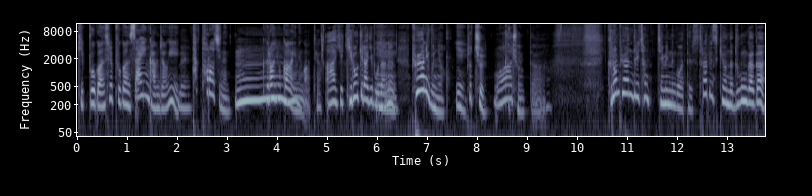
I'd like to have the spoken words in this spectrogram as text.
기쁘건 슬프건 쌓인 감정이 네. 탁 털어지는 음. 그런 효과가 있는 것 같아요. 아 이게 기록이라기보다는 표현이군요. 예. 표출. 와 그쵸. 재밌다. 그런 표현들이 참 재밌는 것 같아요. 스트라빈스키였나 누군가가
